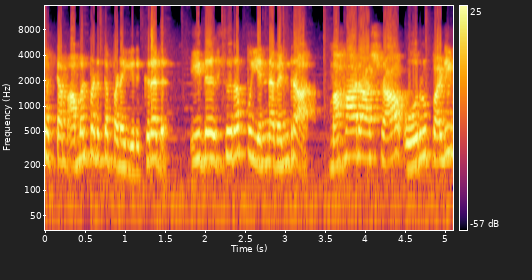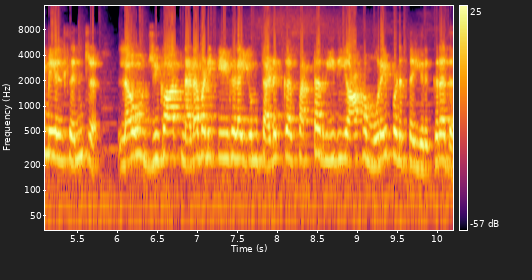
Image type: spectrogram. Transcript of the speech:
சட்டம் அமல்படுத்தப்பட இருக்கிறது. இது சிறப்பு என்னவென்றால் மகாராஷ்டிரா ஒரு படி மேல் சென்று லவ் ஜிகாத் நடவடிக்கைகளையும் தடுக்க சட்ட ரீதியாக முறைப்படுத்த இருக்கிறது.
